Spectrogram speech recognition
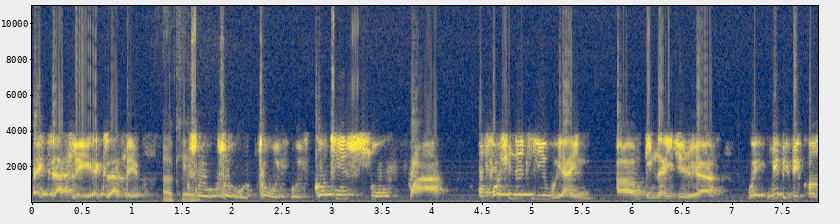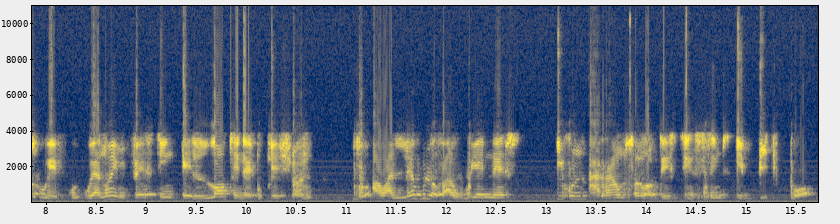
Exactly, exactly. Okay. So, so, so we've, we've gotten so far. Unfortunately, we are in um, in Nigeria. We, maybe because we we are not investing a lot in education, so our level of awareness, even around some of these things, seems a bit poor,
